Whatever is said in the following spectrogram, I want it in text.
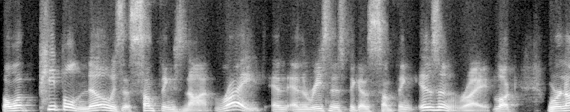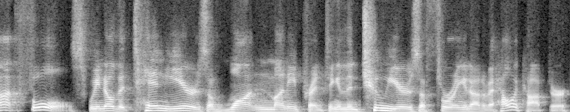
But what people know is that something's not right. And, and the reason is because something isn't right. Look, we're not fools. We know that 10 years of wanton money printing and then two years of throwing it out of a helicopter,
